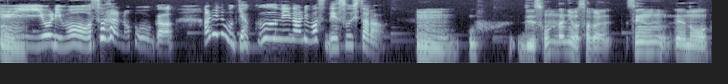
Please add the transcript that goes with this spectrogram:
海よりも空の方が。あれでも逆になりますね。そうしたら。うん。で、そんなには差が、千、あの、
